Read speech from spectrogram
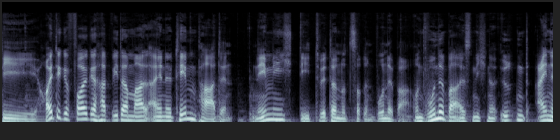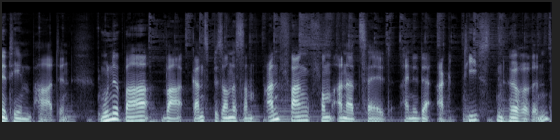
Die heutige Folge hat wieder mal eine Themenpatin, nämlich die Twitter-Nutzerin Wunnebar. Und Wunnebar ist nicht nur irgendeine Themenpatin. Wunnebar war ganz besonders am Anfang vom Anerzählt eine der aktivsten Hörerinnen.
